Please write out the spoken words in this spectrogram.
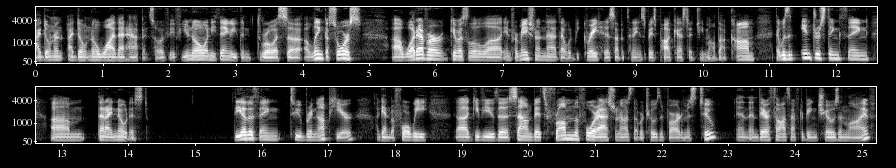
I don't I don't know why that happened. So if, if you know anything, you can throw us a, a link, a source, uh, whatever. Give us a little uh, information on that. That would be great. Hit us up at Podcast at gmail.com. That was an interesting thing um, that I noticed. The other thing to bring up here, again, before we uh, give you the sound bits from the four astronauts that were chosen for Artemis 2 and, and their thoughts after being chosen live,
